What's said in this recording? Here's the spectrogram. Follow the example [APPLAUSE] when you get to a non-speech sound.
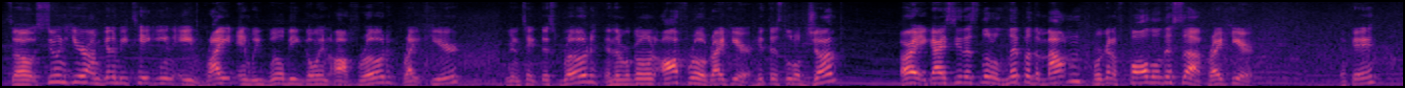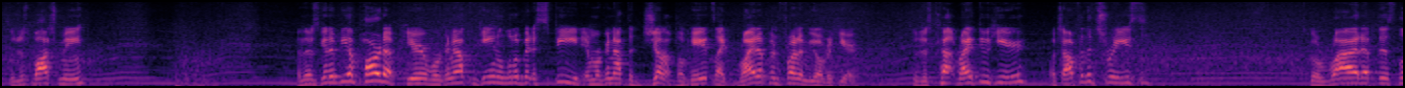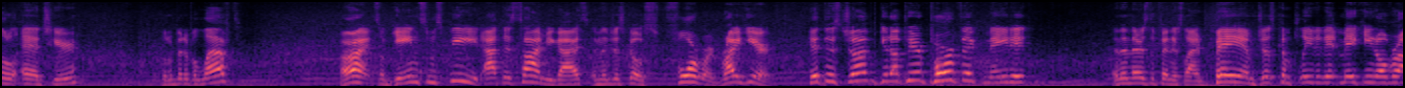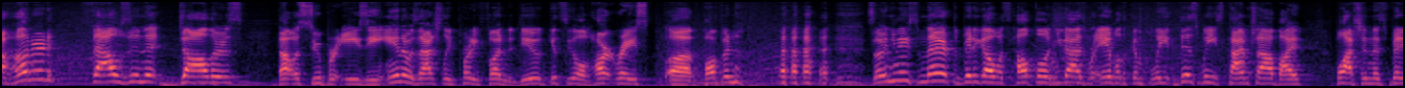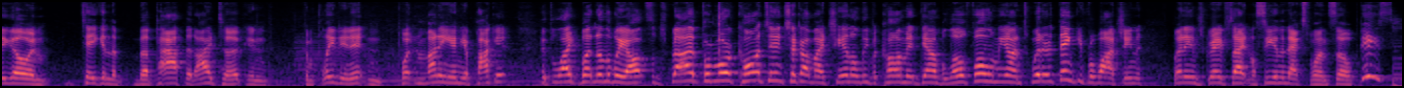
So soon here, I'm going to be taking a right, and we will be going off-road right here. We're going to take this road, and then we're going off-road right here. Hit this little jump. All right, you guys see this little lip of the mountain? We're going to follow this up right here. Okay? So just watch me. And there's going to be a part up here. We're going to have to gain a little bit of speed, and we're going to have to jump, okay? It's like right up in front of me over here. So just cut right through here. Watch out for the trees. Let's go right up this little edge here. A little bit of a left. Alright, so gain some speed at this time, you guys. And then just go forward right here. Hit this jump. Get up here. Perfect. Made it. And then there's the finish line. Bam! Just completed it, making over a $100,000. That was super easy, and it was actually pretty fun to do. Gets the old heart race uh, pumping. [LAUGHS] so anyways, from there, if the video was helpful and you guys were able to complete this week's time trial by watching this video and taking the, the path that I took and completing it and putting money in your pocket, hit the like button on the way out, subscribe for more content, check out my channel, leave a comment down below, follow me on Twitter. Thank you for watching. My name's Gravesight, and I'll see you in the next one. So, peace!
